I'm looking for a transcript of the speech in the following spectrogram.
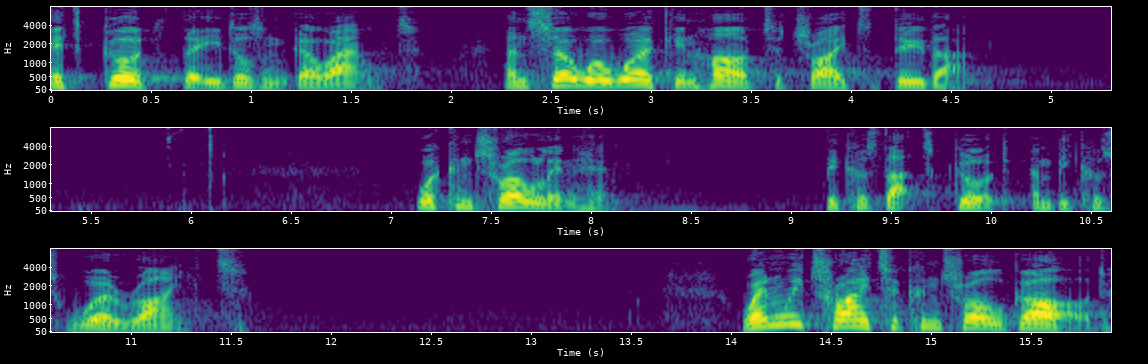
It's good that he doesn't go out. And so we're working hard to try to do that. We're controlling him because that's good and because we're right. When we try to control God,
